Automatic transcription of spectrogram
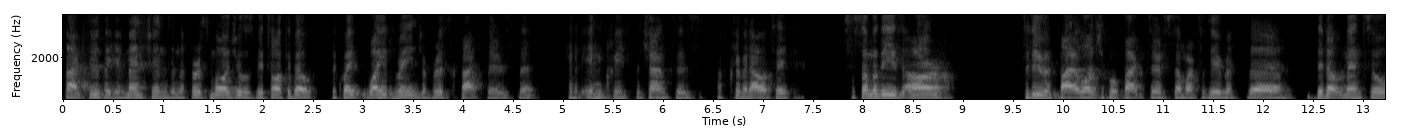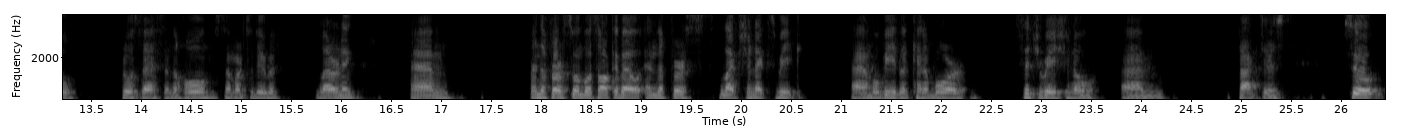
factors that you've mentioned in the first module as we talk about the quite wide range of risk factors that kind of increase the chances of criminality. So some of these are to do with biological factors, some are to do with the developmental process in the home, some are to do with learning. Um, and the first one we'll talk about in the first lecture next week um, will be the kind of more situational um, factors. So,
